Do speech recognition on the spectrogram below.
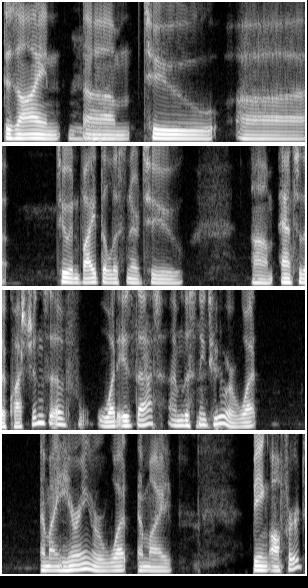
design mm-hmm. um, to uh, to invite the listener to um, answer the questions of what is that I'm listening mm-hmm. to, or what am I hearing or what am I being offered?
